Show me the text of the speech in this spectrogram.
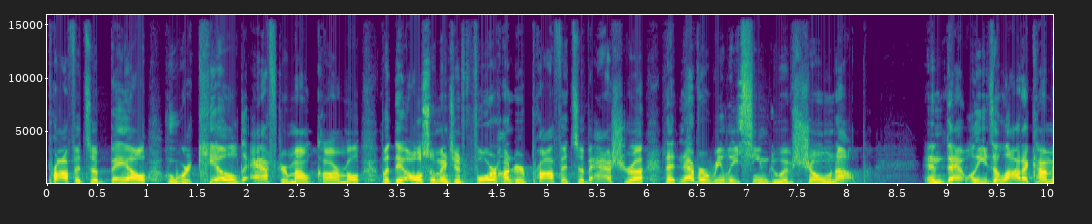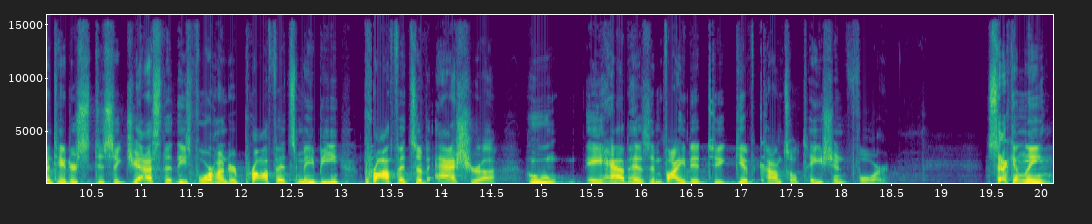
prophets of Baal who were killed after Mount Carmel, but they also mentioned 400 prophets of Asherah that never really seem to have shown up. And that leads a lot of commentators to suggest that these 400 prophets may be prophets of Asherah, who Ahab has invited to give consultation for. Secondly,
